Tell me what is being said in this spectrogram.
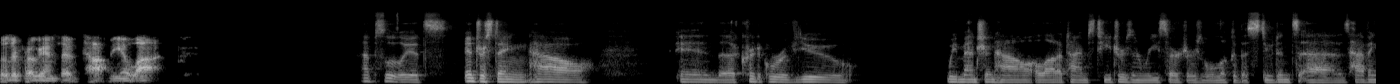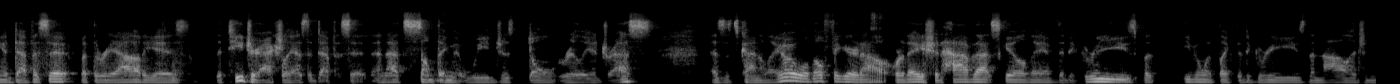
those are programs that have taught me a lot. Absolutely. It's interesting how in the critical review we mention how a lot of times teachers and researchers will look at the students as having a deficit, but the reality is the teacher actually has a deficit. And that's something that we just don't really address as it's kind of like, oh, well, they'll figure it out, or they should have that skill. They have the degrees, but even with like the degrees, the knowledge, and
